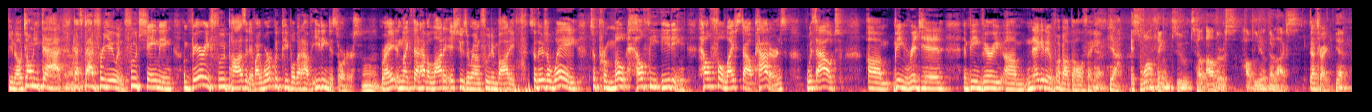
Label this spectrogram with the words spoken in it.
you know, don't eat that. Yeah. That's bad for you and food shaming. I'm very food positive. I work with people that have eating disorders, right? And like that have a lot of issues around food and body. So there's a way to promote healthy eating, healthful lifestyle patterns without um, being rigid and being very um, negative about the whole thing. Yeah. yeah, It's one thing to tell others how to live their lives. That's right. Yeah.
